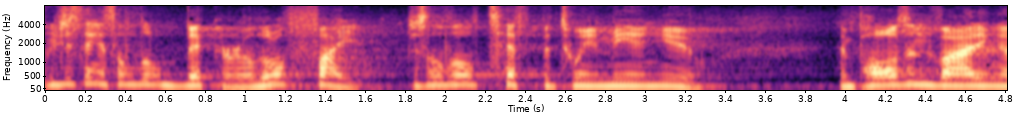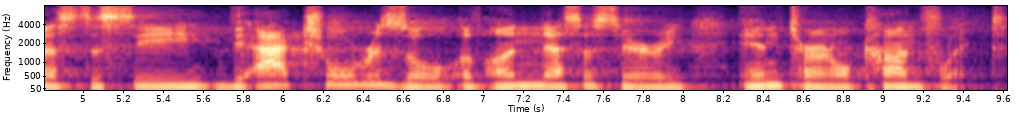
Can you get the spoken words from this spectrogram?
we just think it's a little bicker, a little fight, just a little tiff between me and you. And Paul's inviting us to see the actual result of unnecessary internal conflict.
